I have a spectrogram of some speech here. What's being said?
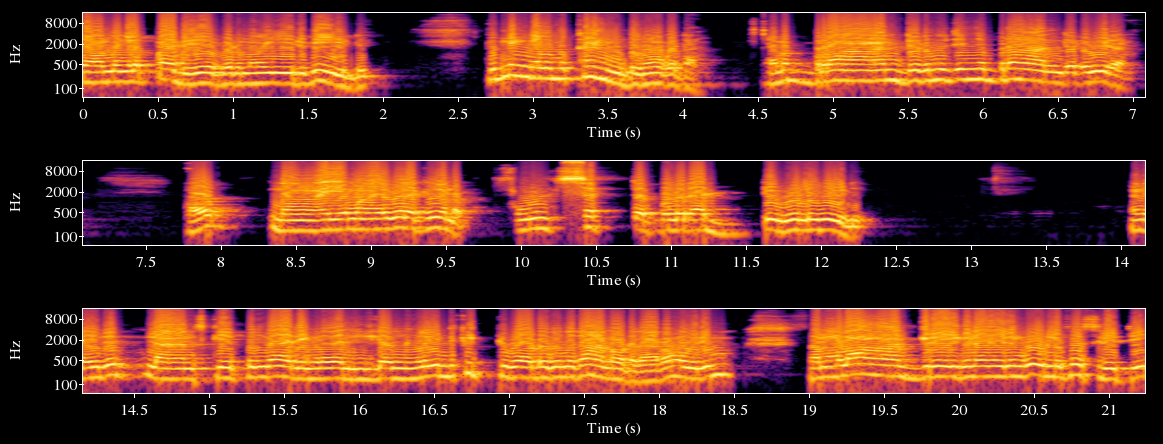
ഞാൻ നിങ്ങളെ പരിചയപ്പെടുന്ന ഈ ഒരു വീട്. ഇത് നിങ്ങളൊന്ന് കണ്ടു നോക്കട്ടെ. കാരണം ബ്രാൻഡഡ് എന്ന് വെച്ച് കഴിഞ്ഞാൽ ബ്രാൻഡഡ് വീടാണ്. അത് ന്യായമായ വിലക്ക് കണ്ടോ ഫുൾ സെറ്റപ്പ് ഉള്ള ഒരു അടിപൊളി വീട്. ഇത് ലാൻഡ്സ്കേപ്പും കാര്യങ്ങളും എല്ലാം നിങ്ങൾ ഇതിന്റെ ചുറ്റുപാടും ഒന്ന് കാണോട്ടെ കാരണം ഒരു നമ്മൾ ആഗ്രഹിക്കുന്നതിലും കൂടുതൽ ഫെസിലിറ്റി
